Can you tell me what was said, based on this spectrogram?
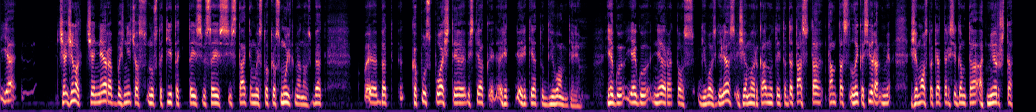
jie čia, žinot, čia nėra bažnyčios nustatyta tais visais įstatymais tokios smulkmenos, bet, bet kapus puošti vis tiek reikėtų gyvom gėlim jeigu, jeigu nėra tos gyvos gilės, žiema ar ką, nu, tai tada tas, ta, tam tas laikas yra žiemos tokia tarsi gamta apmiršta,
